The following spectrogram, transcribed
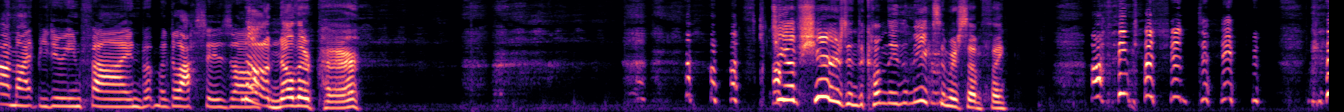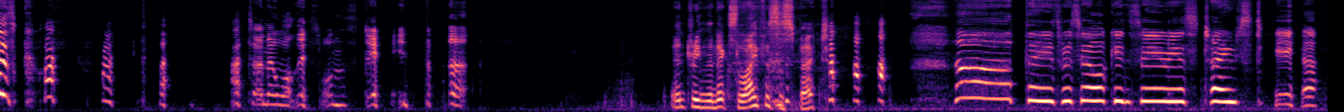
I might be doing fine, but my glasses are. Not another pair. Do you have shares in the company that makes them or something? I think I should do. Because quite frankly, I don't know what this one's doing. But... Entering the next life, I suspect. Oh, these we're talking serious toast here.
